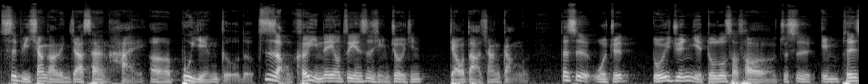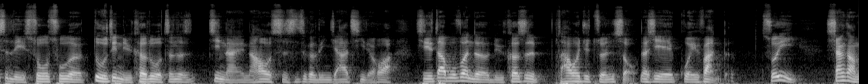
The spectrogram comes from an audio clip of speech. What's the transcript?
是比香港零加三还呃不严格的，至少可以内用这件事情就已经。吊打香港了，但是我觉得罗毅军也多多少少就是 implicitly 说出了入境旅客如果真的进来，然后实施这个零加七的话，其实大部分的旅客是他会去遵守那些规范的。所以香港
